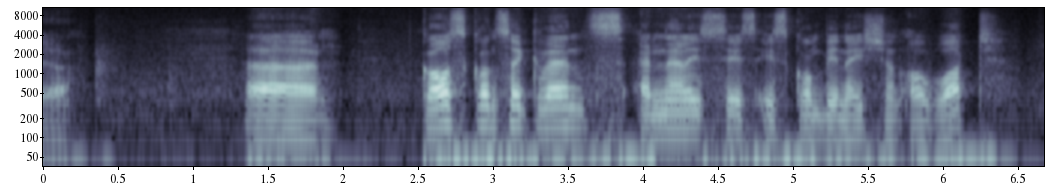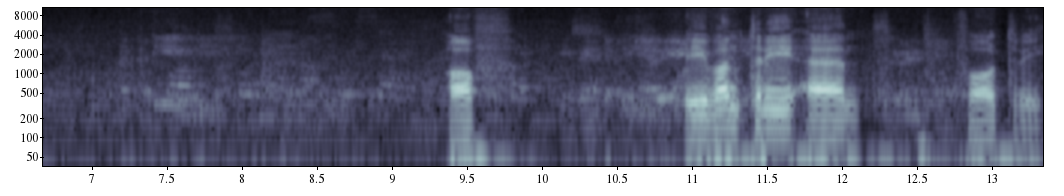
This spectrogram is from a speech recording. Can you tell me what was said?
Yeah. Uh, cause consequence analysis is combination of what? Of event tree and fault tree.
